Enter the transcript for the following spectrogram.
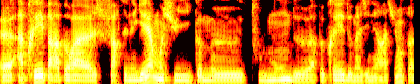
après, par rapport à Schwarzenegger, moi je suis comme tout le monde à peu près de ma génération. Enfin,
